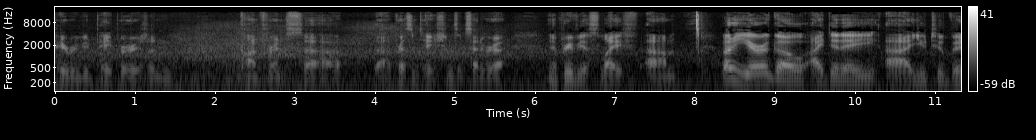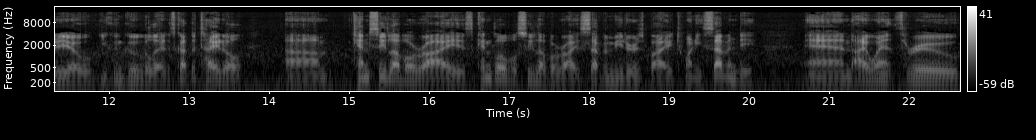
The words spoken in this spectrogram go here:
peer-reviewed papers and conference uh, presentations, etc. in a previous life. Um, about a year ago, I did a uh, YouTube video. You can Google it. It's got the title, um, Can Sea Level Rise, Can Global Sea Level Rise 7 Meters by 2070? And I went through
